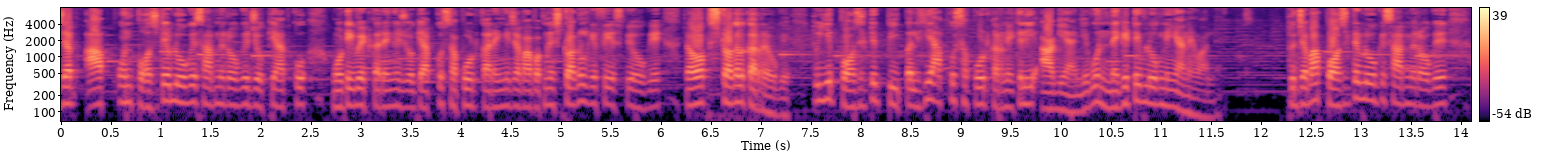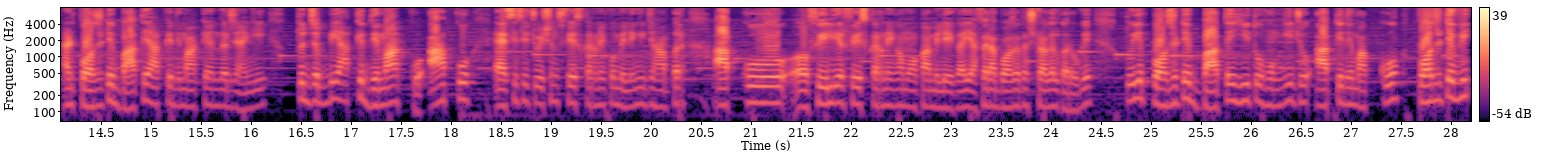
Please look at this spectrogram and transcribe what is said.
जब आप उन पॉजिटिव लोगों के साथ में रहोगे, जो कि आपको मोटिवेट करेंगे, जो कि आपको सपोर्ट करेंगे, जब आप अपने स्ट्रगल के फेस पे होगे, जब आप स्ट्रगल कर रहे होगे तो ये पॉजिटिव पीपल ही आपको सपोर्ट करने के लिए आगे आएँगे, वो नेगेटिव लोग नहीं आने वाले। तो जब आप पॉजिटिव लोगों के साथ में रहोगे एंड पॉजिटिव बातें आपके दिमाग के अंदर जाएँगी तो जब भी आपके दिमाग को, आपको ऐसी सिचुएशंस फेस करने को मिलेंगी जहाँ पर आपको फेलियर फेस करने का मौका मिलेगा या फिर आप बहुत ज़्यादा स्ट्रगल करोगे तो ये पॉजिटिव बातें ही तो होंगी जो आपके दिमाग को पॉजिटिवली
